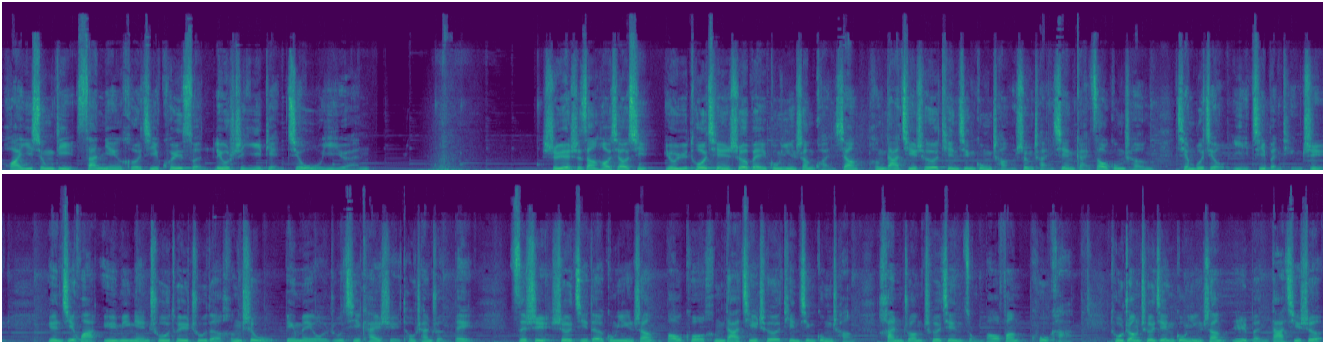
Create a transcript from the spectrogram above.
华谊兄弟三年合计亏损六十一点九五亿元。十月十三号消息，由于拖欠设备供应商款项，恒大汽车天津工厂生产线改造工程前不久已基本停滞。原计划于明年初推出的恒驰五并没有如期开始投产准备。此事涉及的供应商包括恒大汽车天津工厂焊装车间总包方库卡、涂装车间供应商日本大汽社、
